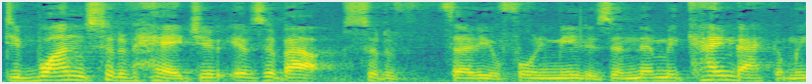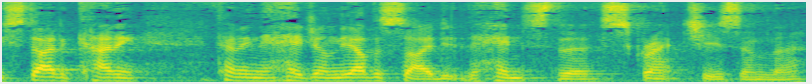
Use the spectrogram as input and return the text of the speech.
did one sort of hedge. It, it was about sort of 30 or 40 metres. And then we came back and we started cutting, cutting the hedge on the other side, hence the scratches and the,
